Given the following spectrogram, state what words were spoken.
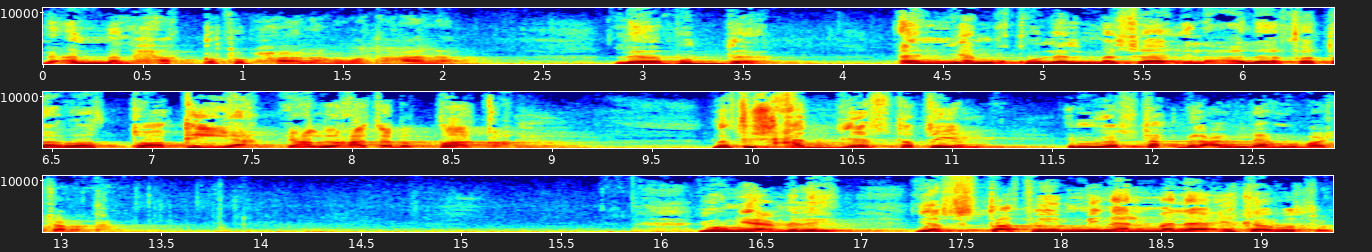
لأن الحق سبحانه وتعالى لا بد أن ينقل المسائل على فترات طاقية يعني حسب الطاقة. ما فيش حد يستطيع أنه يستقبل على الله مباشرة. يوم يعمل إيه؟ يصطفي من الملائكة رسل.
